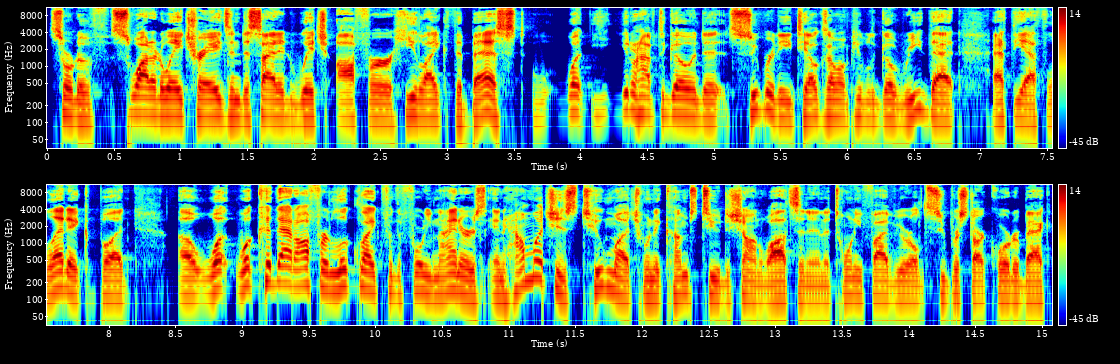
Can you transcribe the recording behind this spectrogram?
sort of swatted away trades and decided which offer he liked the best. What you don't have to go into super detail because I want people to go read that at the Athletic. But uh, what what could that offer look like for the 49ers, and how much is too much when it comes to Deshaun Watson and a 25 year old superstar quarterback?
